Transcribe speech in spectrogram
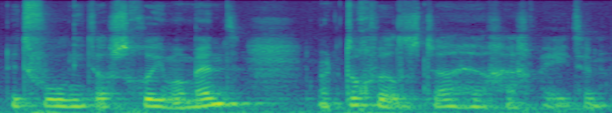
dit voelt niet als het goede moment. Maar toch wilde ze het wel heel graag weten.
